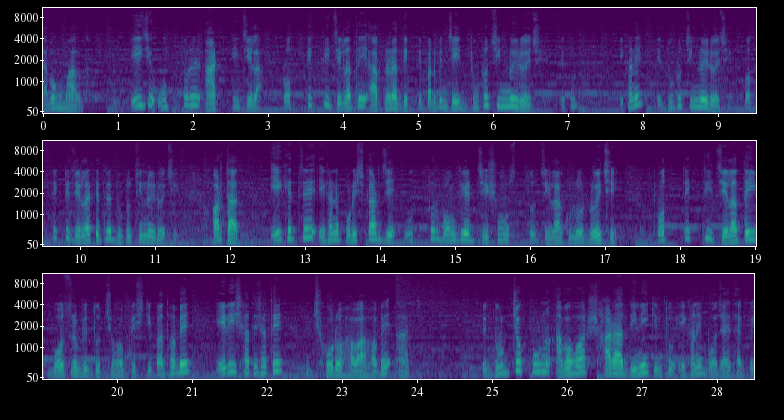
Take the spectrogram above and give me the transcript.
এবং মালদা। এই যে উত্তরের আটটি জেলা, প্রত্যেকটি জেলাতেই আপনারা দেখতে পারবেন যে এই দুটো চিহ্নই রয়েছে। দেখুন, এখানে এই দুটো চিহ্নই রয়েছে। প্রত্যেকটি জেলার ক্ষেত্রে দুটো চিহ্নই রয়েছে। অর্থাৎ এই ক্ষেত্রে এখানে পরিষ্কার যে উত্তরবঙ্গের যে সমস্ত জেলাগুলো রয়েছে, প্রত্যেকটি জেলাতেই বজ্রবিদ্যুৎ সহ বৃষ্টিপাত হবে। এরই সাথে সাথে ঝোড়ো হাওয়া হবে আজ। তো দুর্যোগপূর্ণ আবহাওয়া সারা দিনই কিন্তু এখানে বজায় থাকবে।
